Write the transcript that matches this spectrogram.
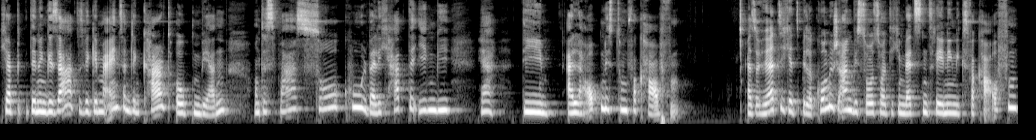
Ich habe denen gesagt, dass wir gemeinsam den Card open werden und das war so cool, weil ich hatte irgendwie, ja, die Erlaubnis zum Verkaufen. Also hört sich jetzt ein bisschen komisch an, wieso sollte ich im letzten Training nichts verkaufen,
